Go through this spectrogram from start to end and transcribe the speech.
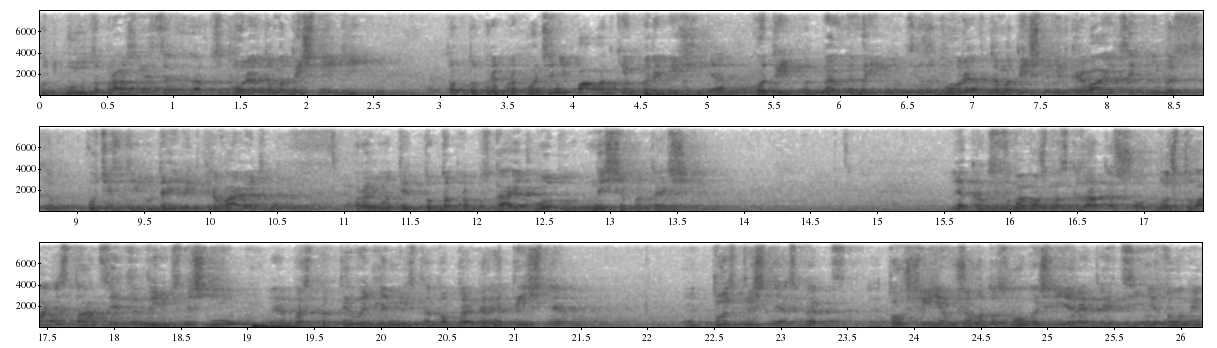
кутку зображені, це затвори автоматичної дії. Тобто при проходженні паводків переміщення води над певним рівнем ці затвори автоматично відкриваються і без е, участі людей відкривають прольоти, тобто пропускають воду нижче по течії. Як резюме можна сказати, що влаштування станції це дають значні е, перспективи для міста. Тобто енергетичне, е, туристичний аспект, того, що є вже водосховище, є рекреаційні зони.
